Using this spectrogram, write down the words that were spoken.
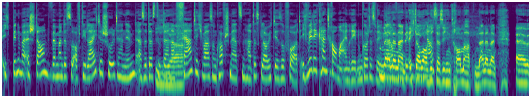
ich bin immer erstaunt, wenn man das so auf die leichte Schulter nimmt. Also dass du danach ja. fertig warst und Kopfschmerzen hattest, glaube ich dir sofort. Ich will dir kein Trauma einreden, um Gottes Willen. Nein, nein, nein. Ich, ich glaube auch nicht, dass ich ein Trauma habe. Nein, nein, nein. Äh,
